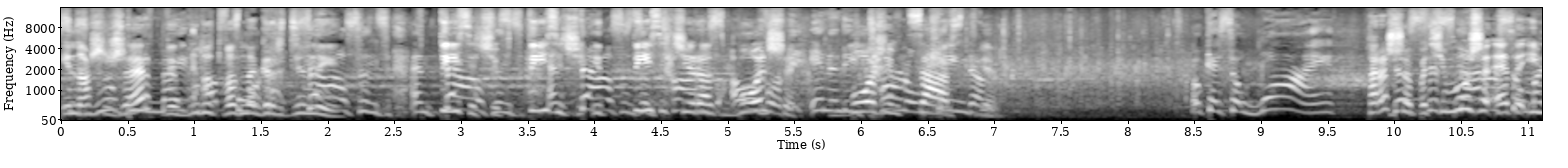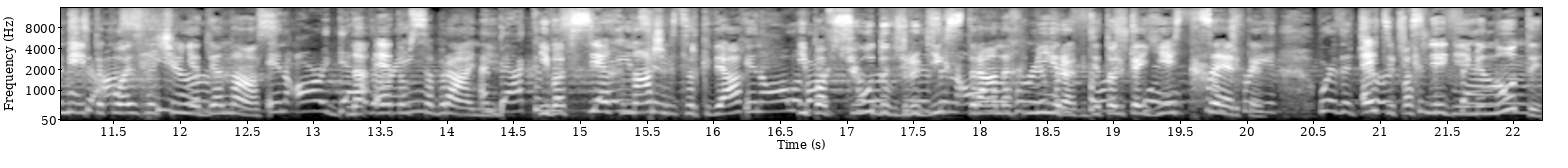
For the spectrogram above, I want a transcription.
и наши жертвы будут вознаграждены тысячи, в тысячи и тысячи раз больше в Божьем Царстве. Хорошо, почему же это имеет такое значение для нас на этом собрании и во всех наших церквях и повсюду в других странах мира, где только есть церковь? Эти последние минуты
